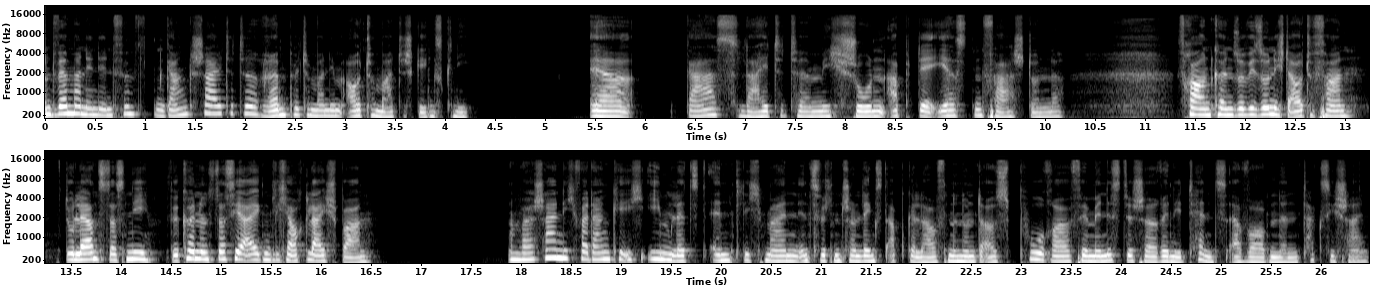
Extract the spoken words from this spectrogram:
und wenn man in den fünften Gang schaltete, rempelte man ihm automatisch gegens Knie. Er gasleitete mich schon ab der ersten Fahrstunde. Frauen können sowieso nicht Auto fahren. Du lernst das nie. Wir können uns das hier eigentlich auch gleich sparen. Wahrscheinlich verdanke ich ihm letztendlich meinen inzwischen schon längst abgelaufenen und aus purer feministischer Renitenz erworbenen Taxischein.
